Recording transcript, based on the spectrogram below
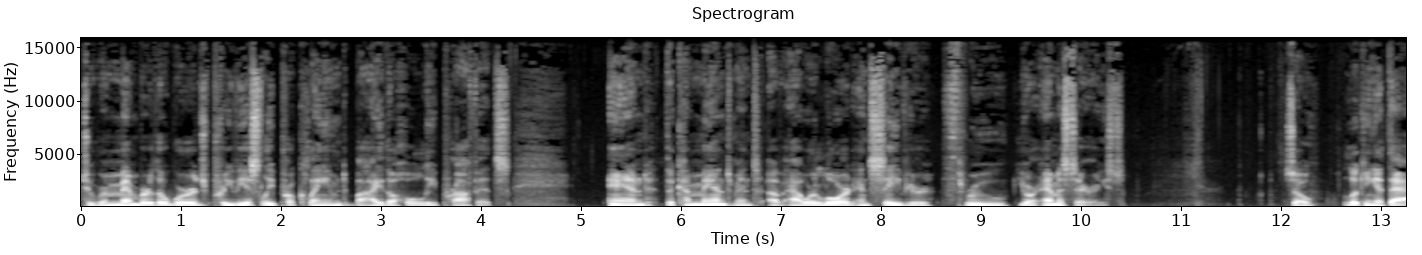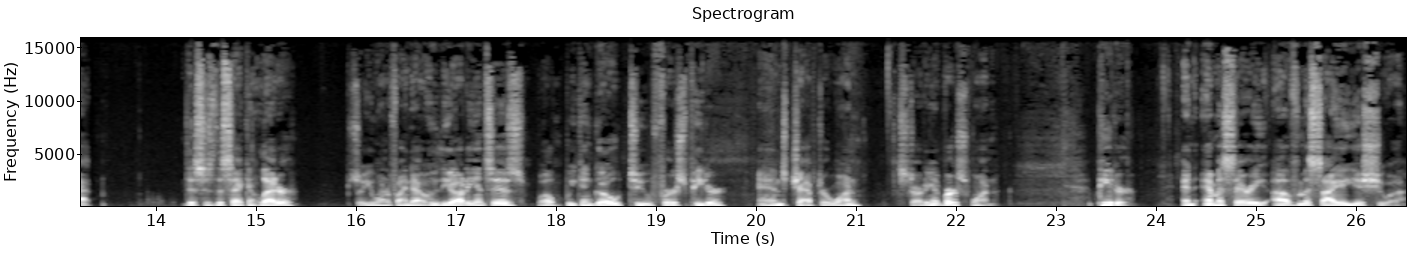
to remember the words previously proclaimed by the holy prophets, and the commandment of our Lord and Savior through your emissaries. So, looking at that, this is the second letter. So, you want to find out who the audience is? Well, we can go to 1 Peter and chapter 1, starting at verse 1. Peter, an emissary of Messiah Yeshua,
